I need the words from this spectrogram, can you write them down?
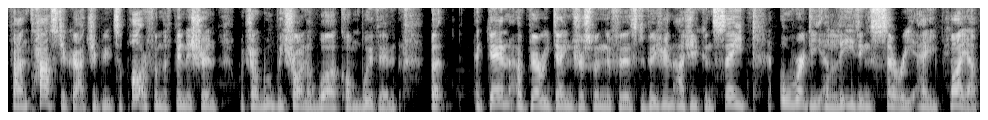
Fantastic attributes, apart from the finishing, which I will be trying to work on with him. But Again, a very dangerous winger for this division. As you can see, already a leading Serie A player,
